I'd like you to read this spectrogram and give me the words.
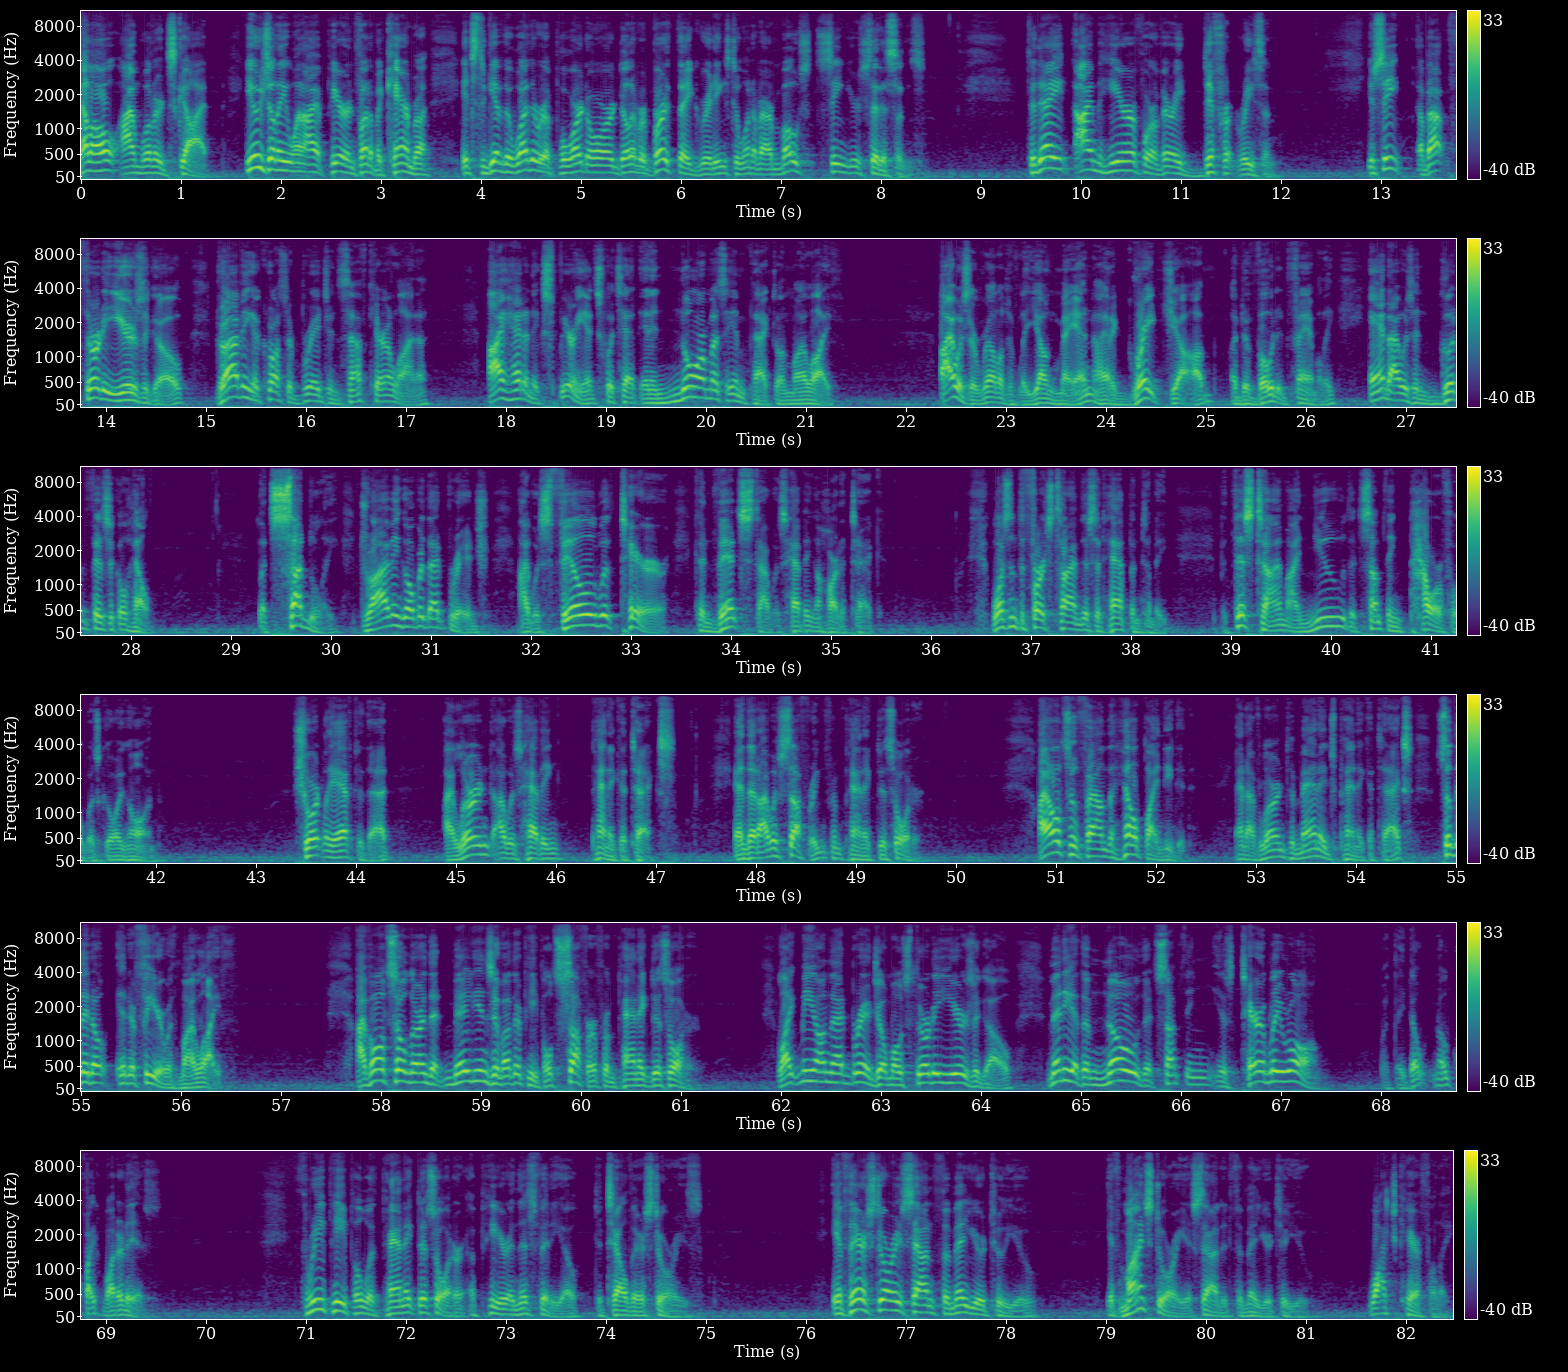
Hello, I'm Willard Scott. Usually when I appear in front of a camera, it's to give the weather report or deliver birthday greetings to one of our most senior citizens. Today, I'm here for a very different reason. You see, about 30 years ago, driving across a bridge in South Carolina, I had an experience which had an enormous impact on my life. I was a relatively young man. I had a great job, a devoted family, and I was in good physical health. But suddenly, driving over that bridge, I was filled with terror, convinced I was having a heart attack. It wasn't the first time this had happened to me, but this time I knew that something powerful was going on. Shortly after that, I learned I was having panic attacks and that I was suffering from panic disorder. I also found the help I needed, and I've learned to manage panic attacks so they don't interfere with my life. I've also learned that millions of other people suffer from panic disorder. Like me on that bridge almost 30 years ago, many of them know that something is terribly wrong, but they don't know quite what it is. Three people with panic disorder appear in this video to tell their stories. If their stories sound familiar to you, if my story has sounded familiar to you, watch carefully,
